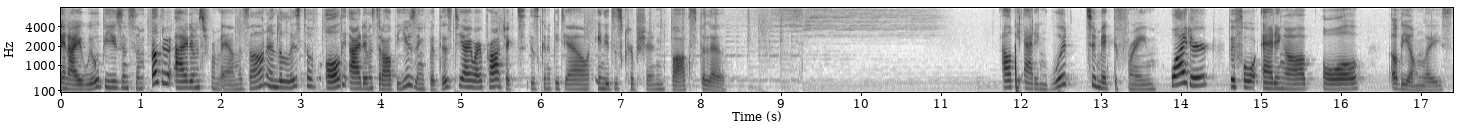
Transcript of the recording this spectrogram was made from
And I will be using some other items from Amazon and the list of all the items that I'll be using for this DIY project is going to be down in the description box below. I'll be adding wood to make the frame wider before adding up all of the onlays.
